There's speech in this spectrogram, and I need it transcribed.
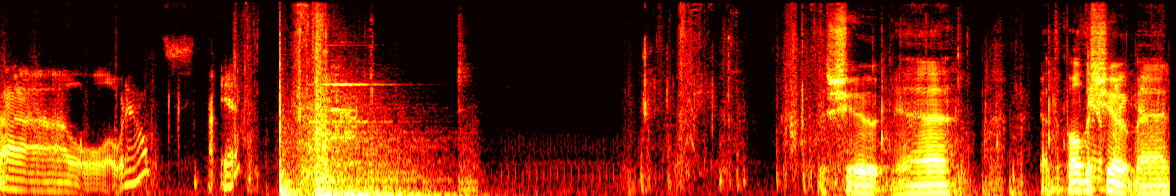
Uh, loadouts? Not yet. The chute, yeah. Got to pull the Need a chute, man.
